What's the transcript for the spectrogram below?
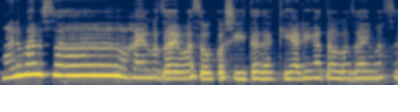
まるまるさん、おはようございます。お越しいただきありがとうございます。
